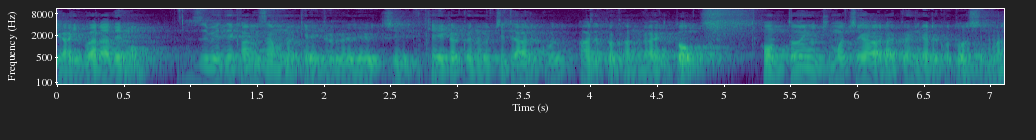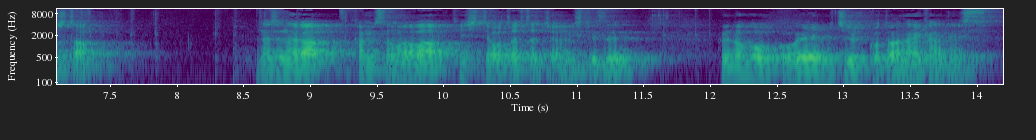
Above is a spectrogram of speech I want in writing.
が茨でも全て神様の計画でうち計画のうちであるあると考えると本当に気持ちが楽になることを知りました。なぜなら神様は決して私たちを見捨てず負の方向へ導くことはないからです。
